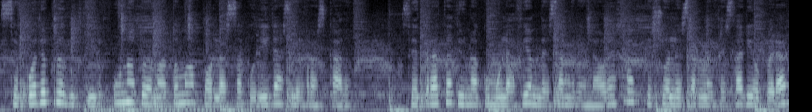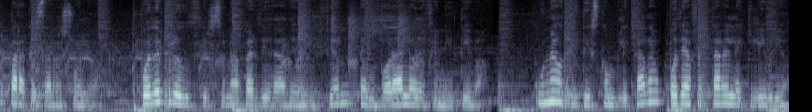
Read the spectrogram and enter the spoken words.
Se puede producir un otohematoma por las sacudidas y el rascado, se trata de una acumulación de sangre en la oreja que suele ser necesario operar para que se resuelva. Puede producirse una pérdida de audición temporal o definitiva. Una otitis complicada puede afectar el equilibrio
